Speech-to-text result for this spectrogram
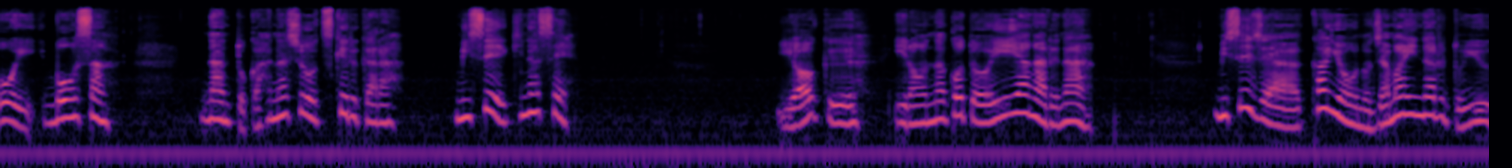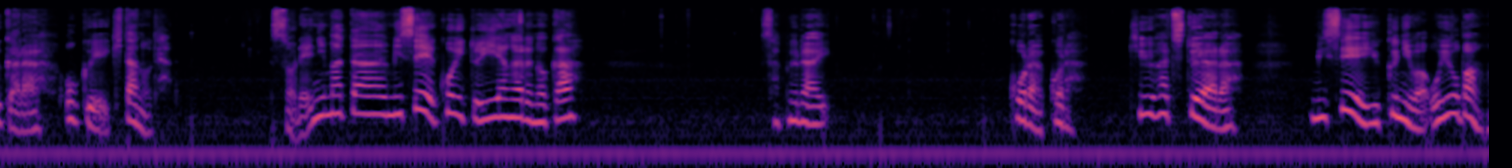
おい坊さんなんとか話をつけるから店へ来なせえ。よくいろんなことを言いやがるな。店じゃ家業の邪魔になると言うから奥へ来たのだ。それにまた店へ来いと言いやがるのか。侍。こらこら、九八とやら、店へ行くには及ばん。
